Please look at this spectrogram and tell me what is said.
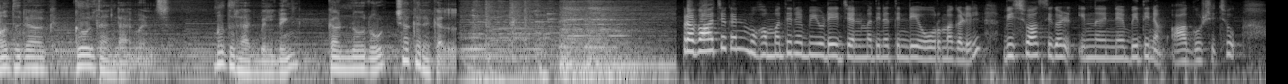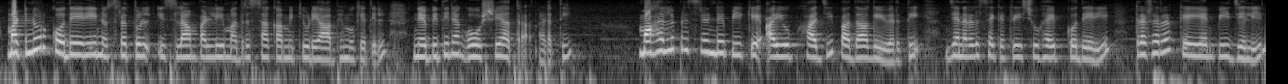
Madhurag gold and diamonds. Madhurag building Kannur road Chakkarakkal. പ്രവാചകൻ മുഹമ്മദ് നബിയുടെ ജന്മദിനത്തിന്റെ ഓർമ്മകളിൽ വിശ്വാസികൾ ഇന്ന് നബിദിനം ആഘോഷിച്ചു. മട്ടന്നൂർ കൊതേരി നുസ്രത്തുൽ ഇസ്ലാം പള്ളി മദ്രസ കമ്മിറ്റിയുടെ ആഭിമുഖ്യത്തിൽ നബിദിന ഘോഷയാത്ര നടത്തി. മഹല്ല president P K Ayub Haji പതാക ഉയർത്തി general secretary Shuhaib Kotheri treasurer K N P Jaleel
